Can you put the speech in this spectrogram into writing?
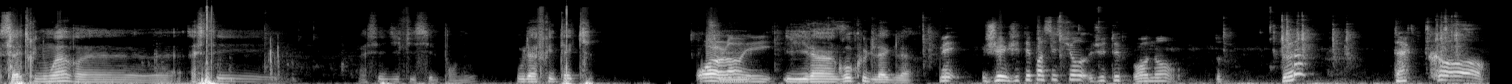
Ça va être une noire euh, assez assez difficile pour nous. Ou la Fritech, Oh là là, il a un gros coup de lag là. mais j'étais passé sur. J'étais. Oh non. Hein D'accord.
